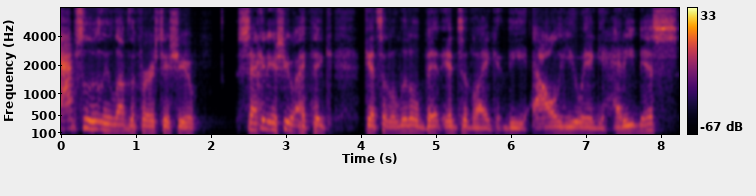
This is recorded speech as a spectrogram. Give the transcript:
Absolutely love the first issue. Second issue, I think gets it a little bit into like the Al Ewing headiness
